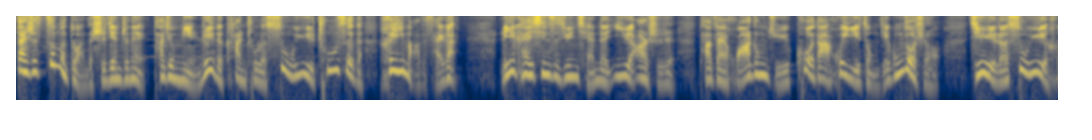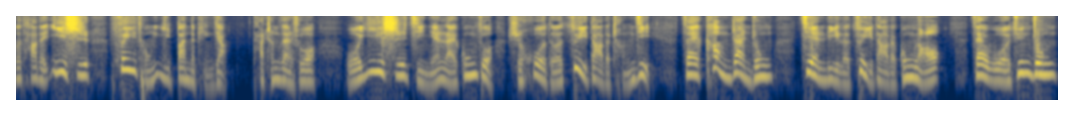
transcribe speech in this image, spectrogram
但是这么短的时间之内，他就敏锐地看出了粟裕出色的黑马的才干。离开新四军前的一月二十日，他在华中局扩大会议总结工作时候，给予了粟裕和他的医师非同一般的评价。他称赞说：“我医师几年来工作是获得最大的成绩，在抗战中建立了最大的功劳，在我军中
